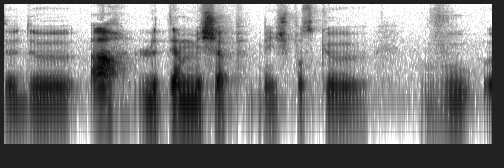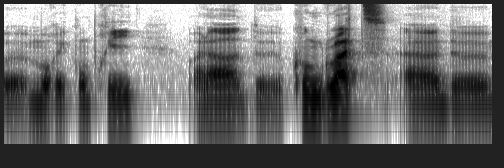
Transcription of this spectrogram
de, ah, le terme m'échappe, mais je pense que vous m'aurez compris. Voilà, de congrats, de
